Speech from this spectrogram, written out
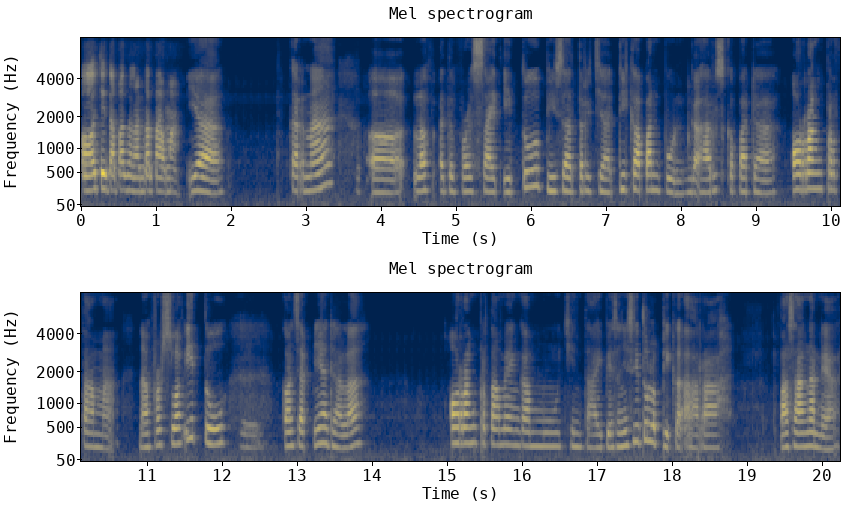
Oh cinta pandangan pertama. Ya karena uh, love at the first sight itu bisa terjadi kapan pun. Nggak harus kepada orang pertama. Nah first love itu konsepnya adalah orang pertama yang kamu cintai biasanya sih itu lebih ke arah pasangan ya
